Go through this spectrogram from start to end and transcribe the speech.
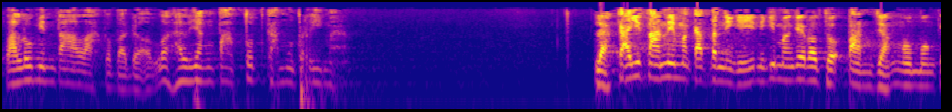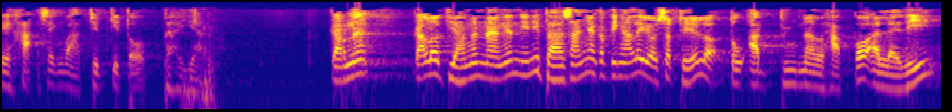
lalu mintalah kepada Allah hal yang patut kamu terima. Lah kaitane mekaten niki niki mangke rada panjang ngomong ke hak sing wajib kita bayar. Karena kalau diangen-angen ini bahasanya ketinggalan ya sedelok tu adunal haqqo alladzi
